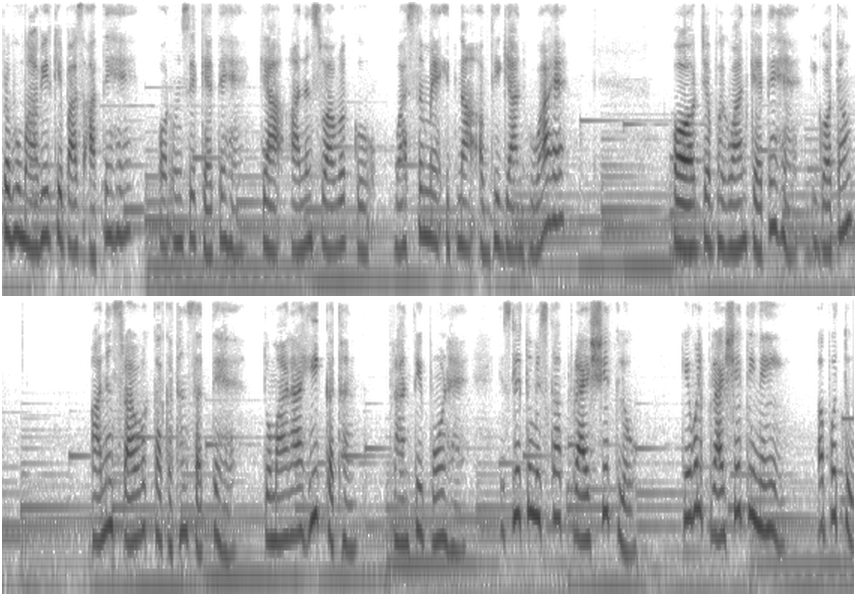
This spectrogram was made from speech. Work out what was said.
प्रभु महावीर के पास आते हैं और उनसे कहते हैं, क्या आनंद स्वावक को वास्तव में इतना अवधि ज्ञान हुआ है? और जब भगवान कहते हैं कि, गौतम आनंद श्रावक का कथन सत्य है। तुम्हारा ही कथन भ्रांतिपूर्ण है। इसलिए तुम इसका प्रायश्चित लो। केवल प्रायश्चित ही नहीं, अपितु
